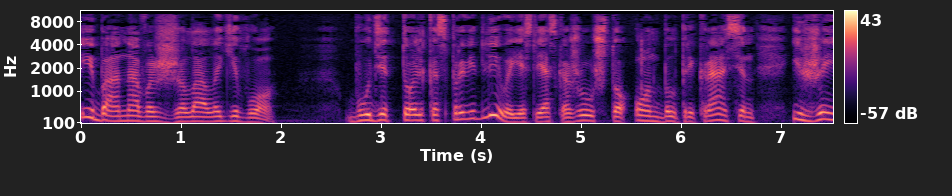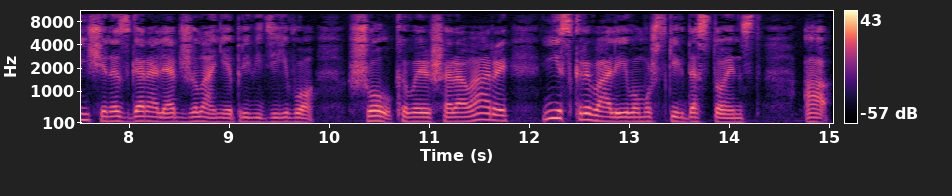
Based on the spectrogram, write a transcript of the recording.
ибо она возжелала его. Будет только справедливо, если я скажу, что он был прекрасен, и женщины сгорали от желания при виде его. Шелковые шаровары не скрывали его мужских достоинств, а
